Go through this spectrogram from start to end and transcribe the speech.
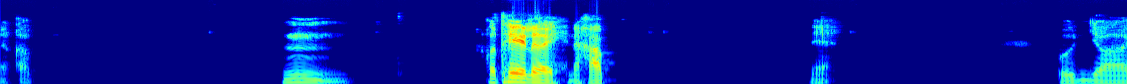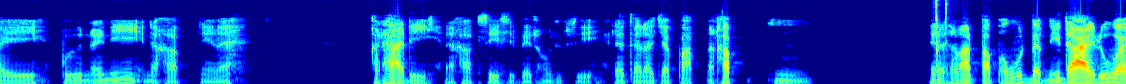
นะครับ อืมก็เท่เลยนะครับ ปืนใหญ่ ปืนไอ้นี้นะครับเห็นไหมค่าท่าดีนะครับ41 64แล้วแต่เราจะปรับนะครับ อืมเนี่ยสามารถปรับอาวุธแบบนี้ได้ด้วย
